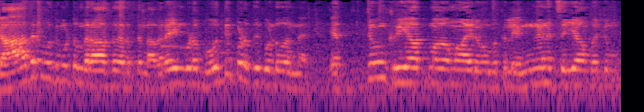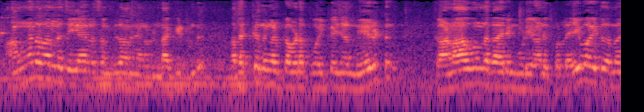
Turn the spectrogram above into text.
യാതൊരു ബുദ്ധിമുട്ടും വരാത്ത തരത്തിൽ അവരെയും കൂടെ ബോധ്യപ്പെടുത്തിക്കൊണ്ട് തന്നെ ഏറ്റവും ക്രിയാത്മകമായ രൂപത്തിൽ എങ്ങനെ ചെയ്യാൻ പറ്റും അങ്ങനെ തന്നെ ചെയ്യാനുള്ള സംവിധാനം ഞങ്ങൾ ഉണ്ടാക്കിയിട്ടുണ്ട്. അതൊക്കെ നിങ്ങൾക്ക് അവിടെ പോയി കഴിഞ്ഞാൽ നേരിട്ട് കാണാവുന്ന കാര്യം കൂടിയാണ് ഇപ്പോൾ ലൈവായിട്ട് തന്നെ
